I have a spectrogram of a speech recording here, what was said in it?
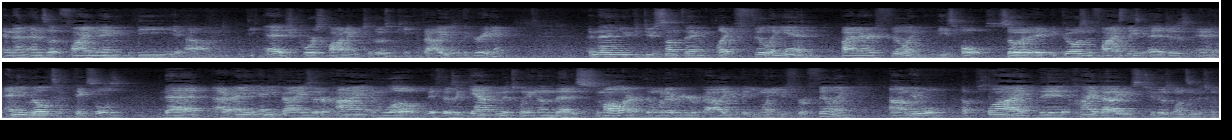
and then ends up finding the, um, the edge corresponding to those peak values of the gradient. And then you could do something like filling in, binary filling these holes. So it, it goes and finds these edges and any relative pixels that are any, any values that are high and low, if there's a gap in between them that is smaller than whatever your value that you want to use for filling, um, it will apply the high values to those ones in between.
